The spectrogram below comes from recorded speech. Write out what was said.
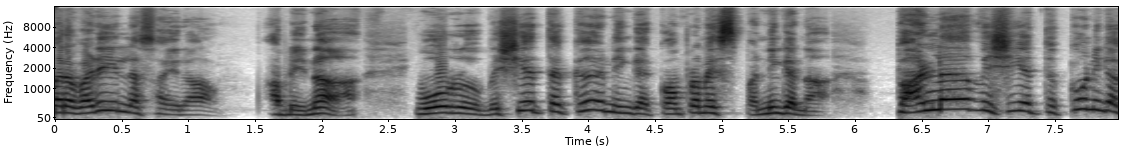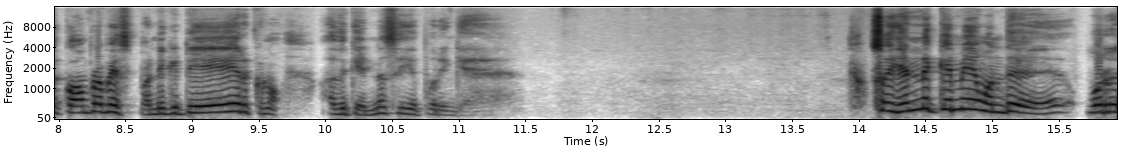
வேற வழி இல்லை சாய்ராம். அப்படின்னா ஒரு விஷயத்துக்கு நீங்கள் காம்ப்ரமைஸ் பண்ணீங்கன்னா பல விஷயத்துக்கும் நீங்கள் காம்ப்ரமைஸ் பண்ணிக்கிட்டே இருக்கணும். அதுக்கு என்ன செய்ய போகிறீங்க ஸோ என்னைக்குமே வந்து ஒரு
